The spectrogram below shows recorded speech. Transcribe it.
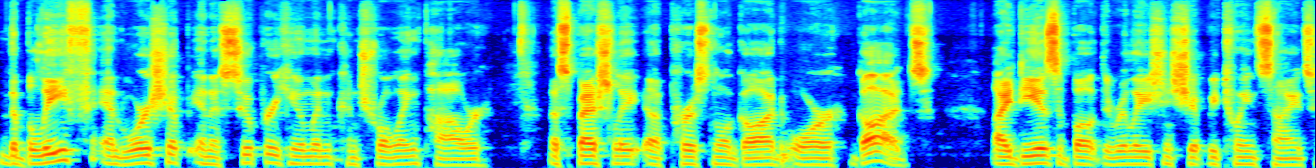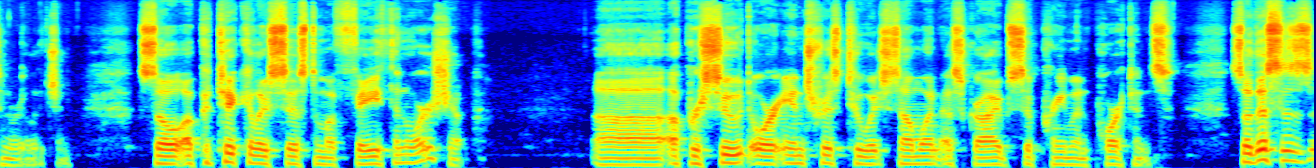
the belief and worship in a superhuman controlling power, especially a personal God or gods. Ideas about the relationship between science and religion. So, a particular system of faith and worship, uh, a pursuit or interest to which someone ascribes supreme importance. So, this is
